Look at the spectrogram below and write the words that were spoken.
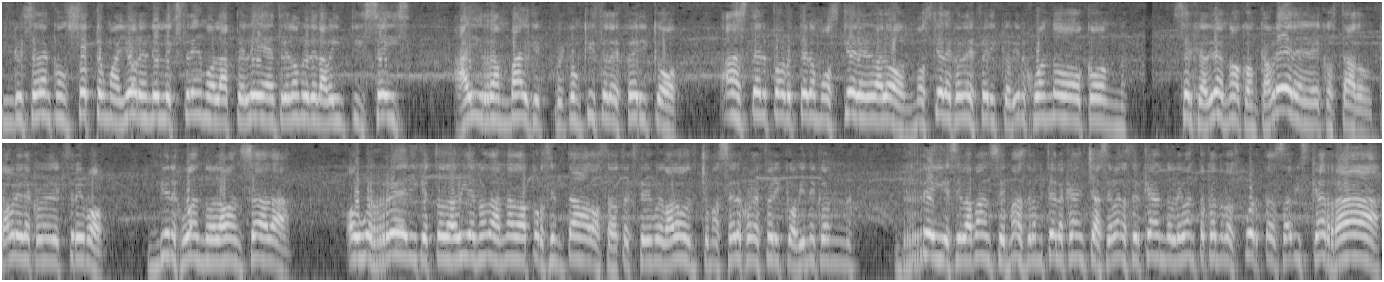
Ingresarán con Soto Mayor en el extremo. La pelea entre el hombre de la 26. Ahí Rambal que reconquista el esférico. Hasta el portero Mosquera el balón. Mosquera con el esférico. Viene jugando con Sergio Adrián, no, con Cabrera en el costado. Cabrera con el extremo. Viene jugando la avanzada. Owen Ready que todavía no da nada por sentado. Hasta el otro extremo el balón. Chumacero con el esférico. Viene con Reyes el avance. Más de la mitad de la cancha. Se van acercando. Le van tocando las puertas a Vizcarra.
